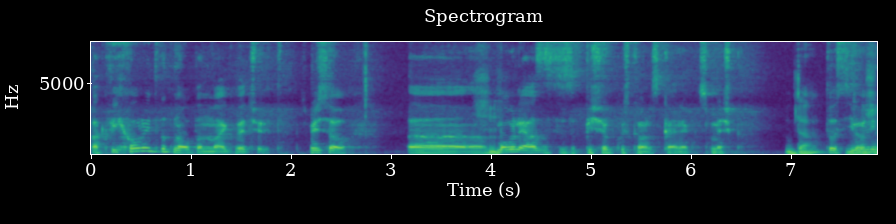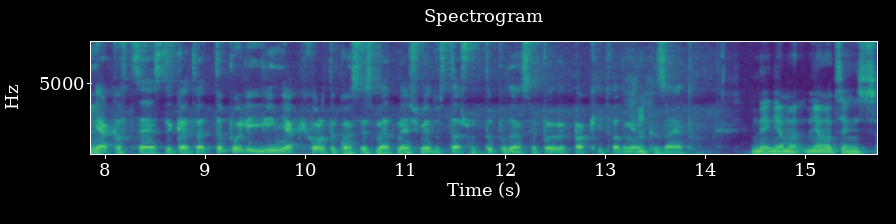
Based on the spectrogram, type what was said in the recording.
А какви хора идват на Open Mic вечерите? В смисъл, а, мога ли аз да се запиша, ако искам да разкажа някаква смешка? Да. Тоест има ли някакъв ценз да кажа това е тъпо или, или някакви хората, ако не се смеят, мен ще ми е достатъчно тъпо да не се появя пак и това да ми е наказанието. Не, няма, няма ценз.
